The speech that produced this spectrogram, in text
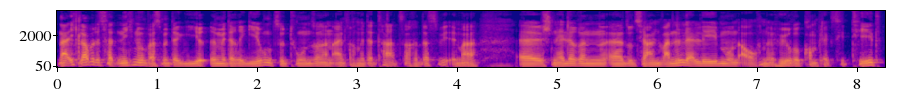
Na, ich glaube, das hat nicht nur was mit der, mit der Regierung zu tun, sondern einfach mit der Tatsache, dass wir immer äh, schnelleren äh, sozialen Wandel erleben und auch eine höhere Komplexität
